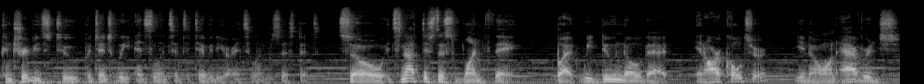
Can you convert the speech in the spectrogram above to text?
contributes to potentially insulin sensitivity or insulin resistance. So it's not just this one thing, but we do know that in our culture, you know, on average,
